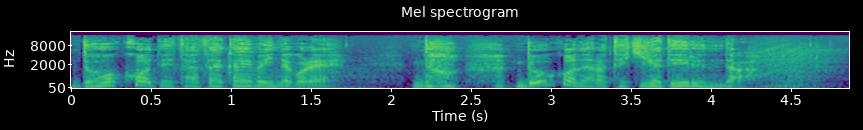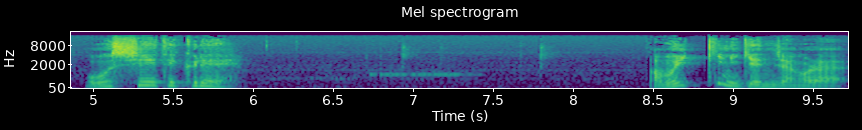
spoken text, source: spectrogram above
どこで戦えばいいんだこれ。ど、どこなら敵が出るんだ。教えてくれ。あ、もう一気にいけんじゃん、これ。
